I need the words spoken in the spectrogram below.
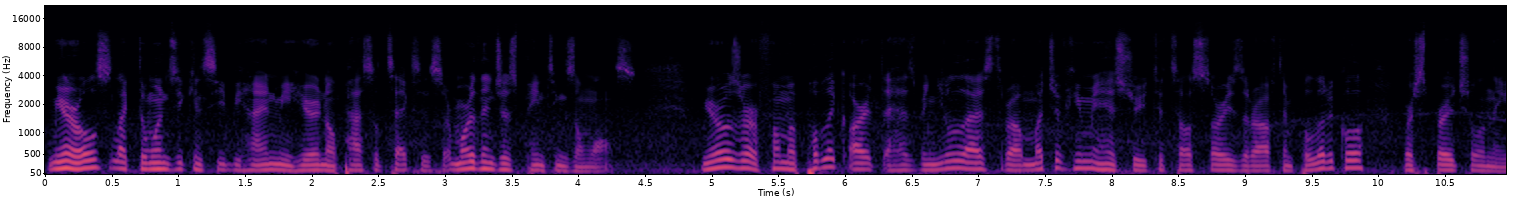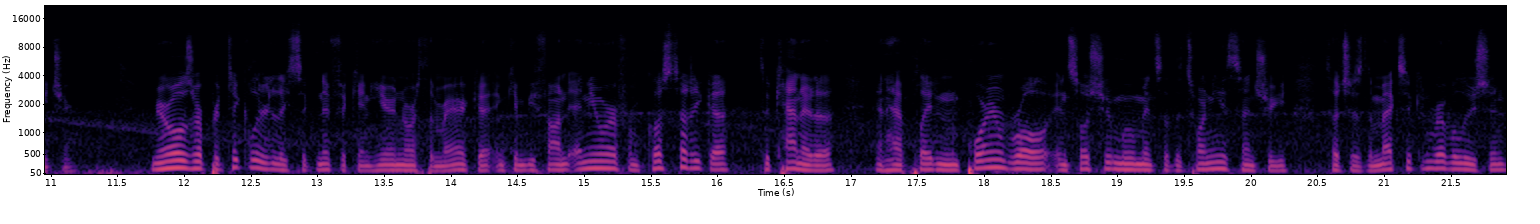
Murals, like the ones you can see behind me here in El Paso, Texas, are more than just paintings on walls. Murals are a form of public art that has been utilized throughout much of human history to tell stories that are often political or spiritual in nature. Murals are particularly significant here in North America and can be found anywhere from Costa Rica to Canada and have played an important role in social movements of the 20th century, such as the Mexican Revolution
